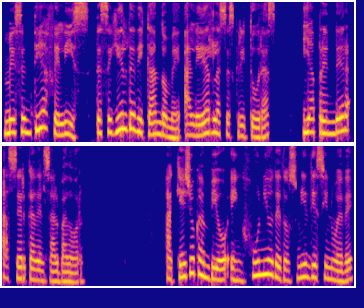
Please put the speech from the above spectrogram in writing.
Me sentía feliz de seguir dedicándome a leer las escrituras y aprender acerca del Salvador. Aquello cambió en junio de 2019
